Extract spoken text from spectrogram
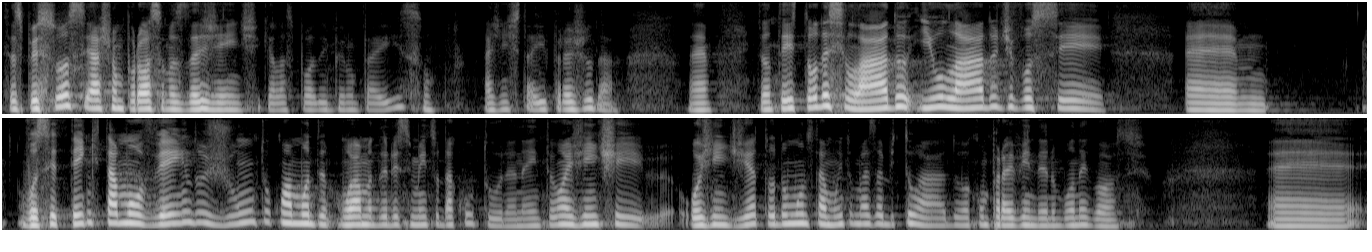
Se as pessoas se acham próximas da gente, que elas podem perguntar isso, a gente está aí para ajudar. Né? Então tem todo esse lado e o lado de você é, você tem que estar tá movendo junto com o amadurecimento da cultura, né? Então a gente hoje em dia todo mundo está muito mais habituado a comprar e vender no bom negócio. É,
